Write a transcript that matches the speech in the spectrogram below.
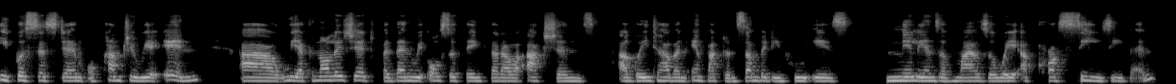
ecosystem or country we're in uh, we acknowledge it but then we also think that our actions are going to have an impact on somebody who is millions of miles away across seas even.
